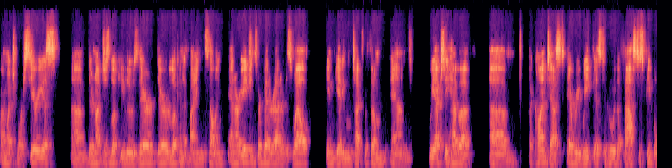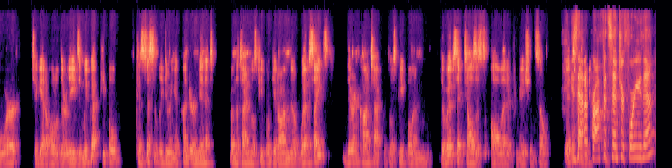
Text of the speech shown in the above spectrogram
are much more serious. Um, they're not just looky loos. They're they're looking at buying and selling, and our agents are better at it as well in getting in touch with them. And we actually have a um, a contest every week as to who the fastest people were to get a hold of their leads. And we've got people consistently doing it under a minute from the time those people get on the websites. They're in contact with those people and the website tells us all that information. So is that a profit center for you then?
